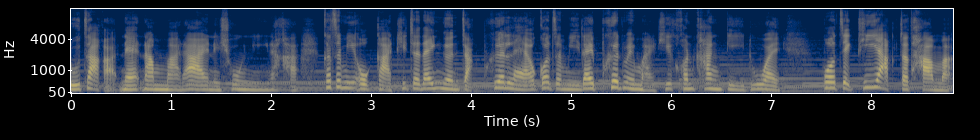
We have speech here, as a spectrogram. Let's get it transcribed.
รู้จักอะแนะนำมาได้ในช่วงนี้นะคะ ก็จะมีโอกาสที่จะได้เงินจากเพื่อนแล้ว ก็จะมีได้เพื่อนใหม่ ๆ ที่ค่อนข้างดีด้วย โปรเจกต์ที่อยากจะทำอะ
